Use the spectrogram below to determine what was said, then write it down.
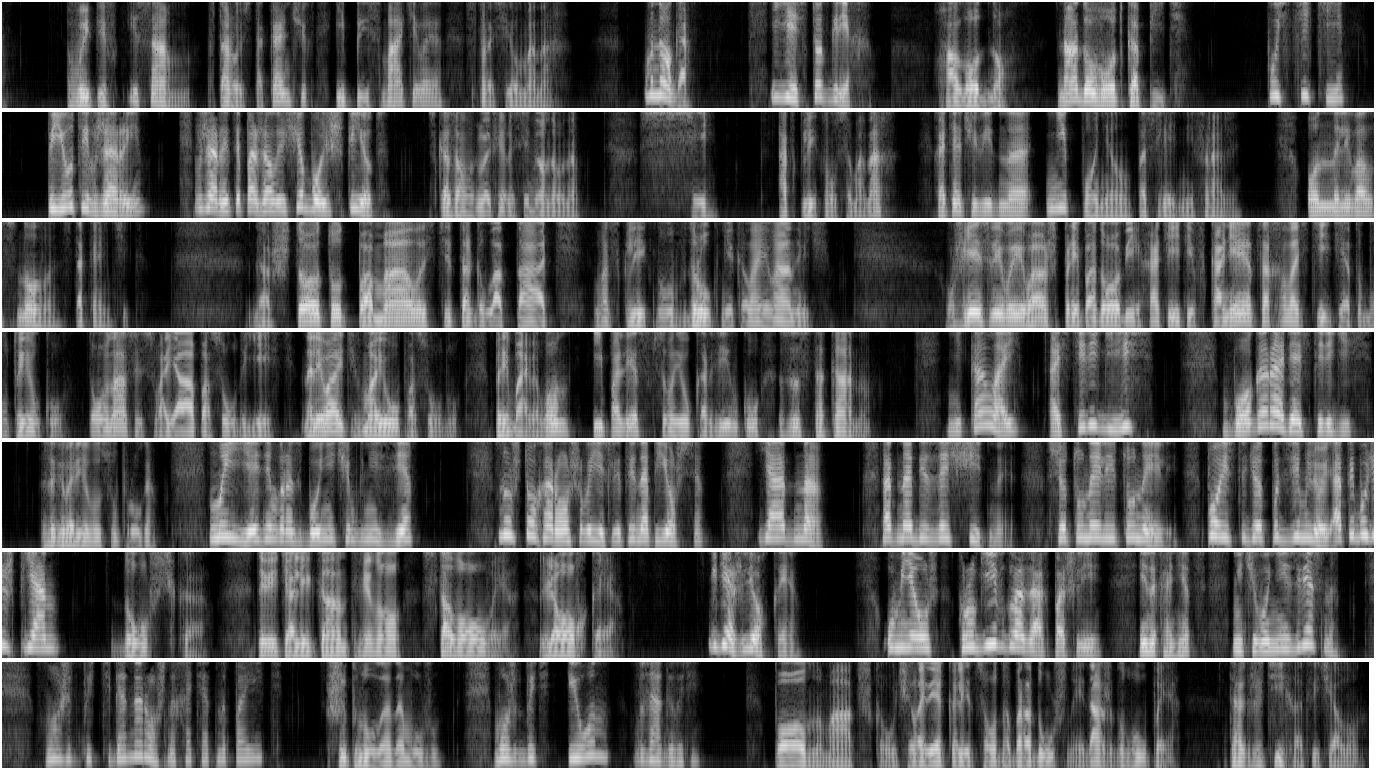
Выпив и сам второй стаканчик и присмакивая, спросил монах. Много. Есть тот грех. Холодно. Надо водка пить. Пустяки. Пьют и в жары. В жары-то, пожалуй, еще больше пьют, — сказала Глафира Семеновна. «Си!» — откликнулся монах, хотя, очевидно, не понял последней фразы. Он наливал снова стаканчик. «Да что тут по малости-то глотать!» — воскликнул вдруг Николай Иванович. «Уж если вы, ваш преподобие, хотите в конец охолостить эту бутылку, то у нас и своя посуда есть. Наливайте в мою посуду», — прибавил он и полез в свою корзинку за стаканом. Николай, остерегись! Бога ради остерегись! — заговорила супруга. «Мы едем в разбойничьем гнезде. Ну что хорошего, если ты напьешься? Я одна, одна беззащитная. Все туннели и туннели. Поезд идет под землей, а ты будешь пьян». «Душечка, да ведь Аликант вино столовое, легкое». «Где же легкое? У меня уж круги в глазах пошли. И, наконец, ничего не известно. Может быть, тебя нарочно хотят напоить?» — шепнула она мужу. «Может быть, и он в заговоре?» «Полно, матушка, у человека лицо добродушное и даже глупое», — так же тихо отвечал он.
